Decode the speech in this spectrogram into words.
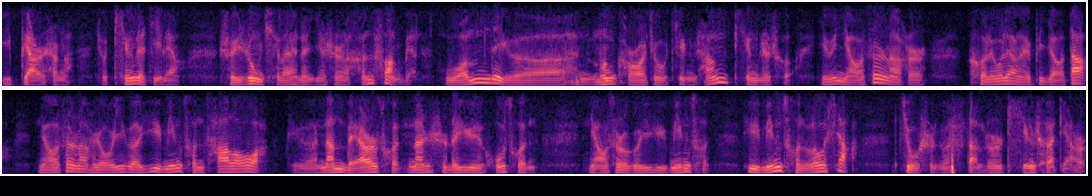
一边上啊就停着几辆，所以用起来呢也是很方便。我们这个门口就经常停着车，因为鸟市那会儿客流量也比较大。鸟市那会儿有一个玉明村茶楼啊，这个南北二村，南市的玉湖村，鸟市有个玉明村，玉明村楼下就是个三轮停车点儿。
